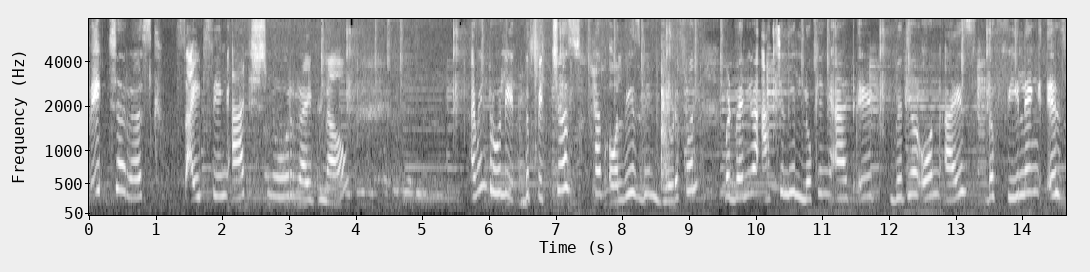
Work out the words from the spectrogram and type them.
picturesque sightseeing at Schnoor right now. I mean, truly, the pictures have always been beautiful, but when you're actually looking at it with your own eyes, the feeling is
